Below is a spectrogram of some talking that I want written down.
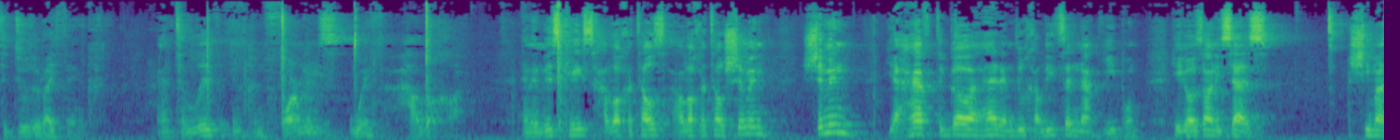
to do the right thing and to live in conformance with halacha. And in this case, halacha tells halacha tells Shimon, Shimon, you have to go ahead and do chalitza, not yibum. He goes on, he says, so we'll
